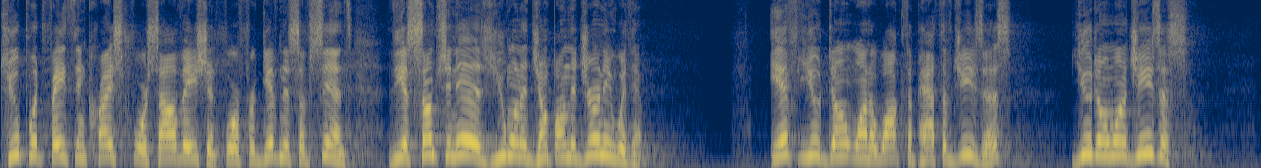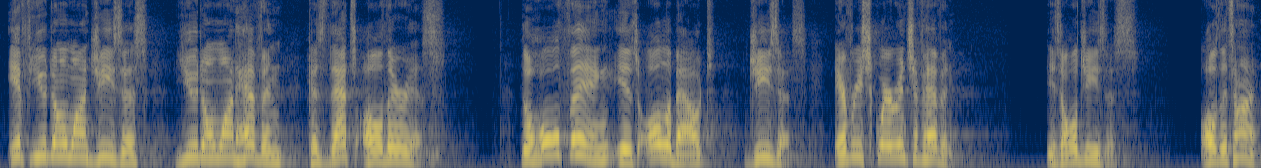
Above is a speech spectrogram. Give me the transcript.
To put faith in Christ for salvation, for forgiveness of sins, the assumption is you want to jump on the journey with Him. If you don't want to walk the path of Jesus, you don't want Jesus. If you don't want Jesus, you don't want heaven because that's all there is. The whole thing is all about Jesus. Every square inch of heaven is all Jesus all the time.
